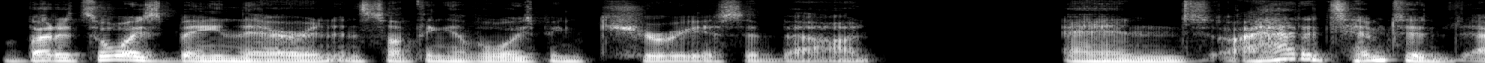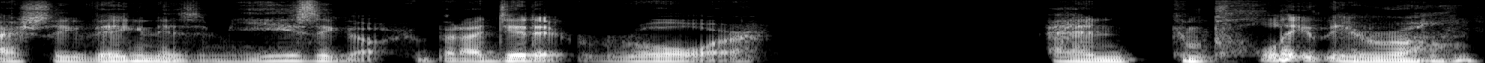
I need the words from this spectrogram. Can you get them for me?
But it's always been there and, and something I've always been curious about. And I had attempted actually veganism years ago, but I did it raw and completely wrong.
